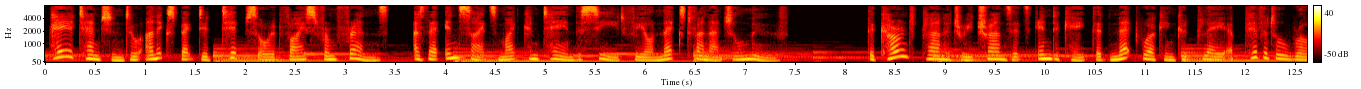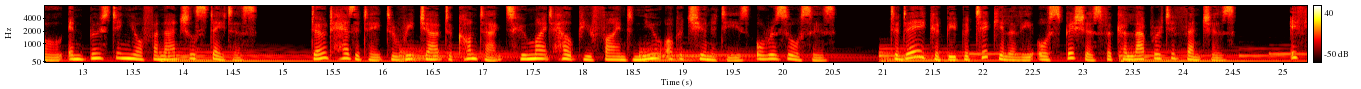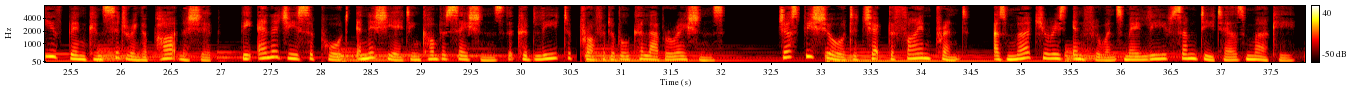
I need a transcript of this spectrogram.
Pay attention to unexpected tips or advice from friends, as their insights might contain the seed for your next financial move. The current planetary transits indicate that networking could play a pivotal role in boosting your financial status don't hesitate to reach out to contacts who might help you find new opportunities or resources. Today could be particularly auspicious for collaborative ventures. If you've been considering a partnership, the energies support initiating conversations that could lead to profitable collaborations. Just be sure to check the fine print, as Mercury's influence may leave some details murky.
